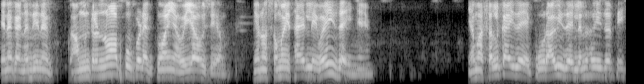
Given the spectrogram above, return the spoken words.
એને કઈ નદીને આમંત્રણ ન આપવું પડે કે તું અહીંયા વહી આવશે એમ. એનો સમય થાય એટલે વહી જાય ને એમ. એમાં સલકાઈ જાય, પૂર આવી જાય એટલે નથી જતી.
